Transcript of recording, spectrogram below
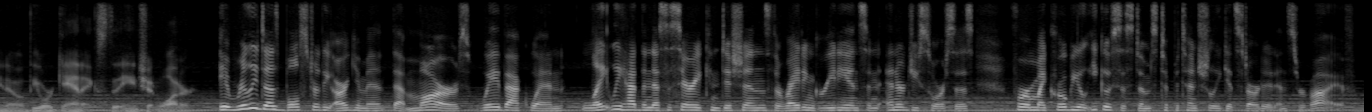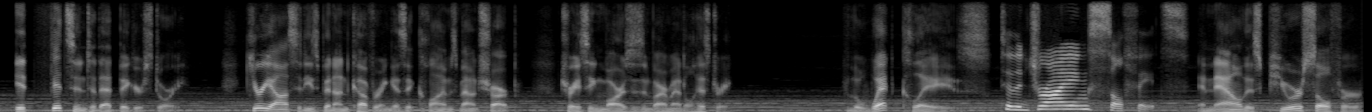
you know, the organics, the ancient water. It really does bolster the argument that Mars, way back when, likely had the necessary conditions, the right ingredients, and energy sources for microbial ecosystems to potentially get started and survive. It fits into that bigger story. Curiosity's been uncovering as it climbs Mount Sharp, tracing Mars's environmental history. From the wet clays, To the drying sulfates. and now this pure sulfur,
